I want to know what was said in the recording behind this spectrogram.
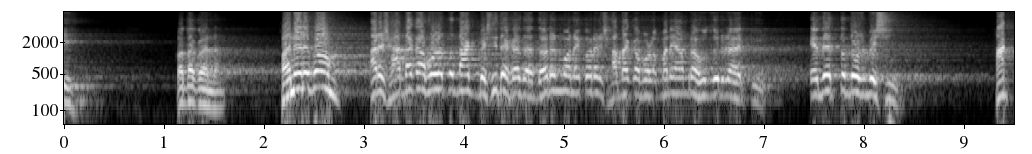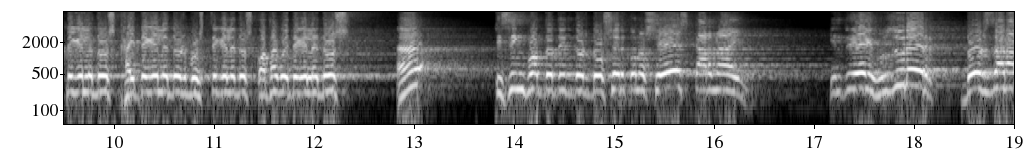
ই কথা কয় না। হয় না এরকম? আরে সাদা কাপড়ে তো দাগ বেশি দেখা যায়। ধরেন মনে করেন সাদা কাপড় মানে আমরা হুজুররা আর কি, এদের তো দোষ বেশি। হাঁটতে গেলে দোষ, খাইতে গেলে দোষ, বসতে গেলে দোষ, কথা কইতে গেলে দোষ হ্যাঁ? টিচিং পদ্ধতির দোষ, দোষের কোনো শেষ কার নাই। কিন্তু এই হুজুরের দোষ যারা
